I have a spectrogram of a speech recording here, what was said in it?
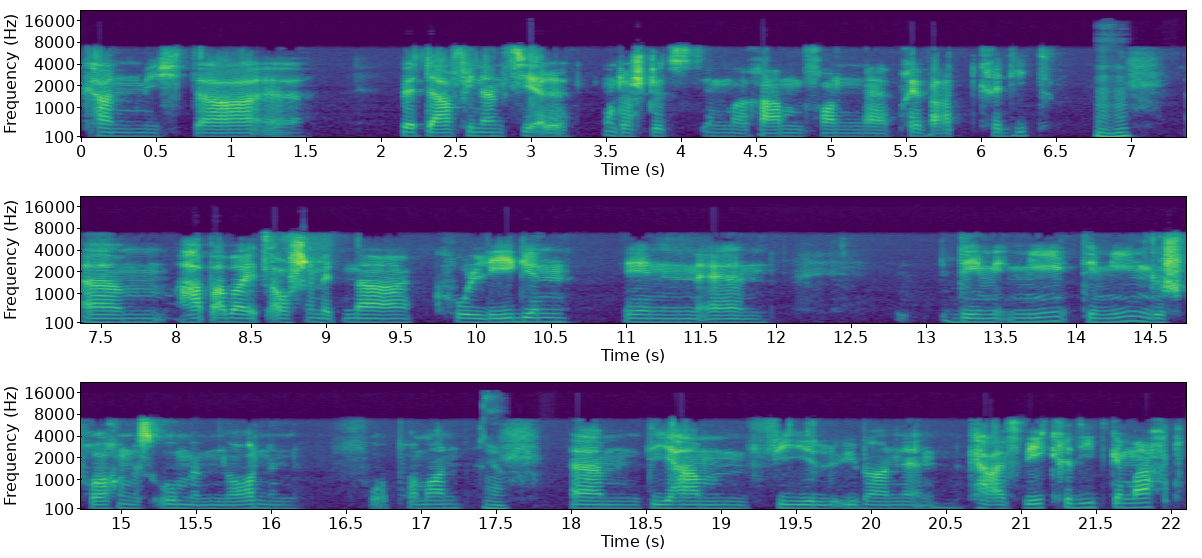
kann mich da, äh, wird da finanziell unterstützt im Rahmen von äh, Privatkredit. Mhm. Ähm, habe aber jetzt auch schon mit einer Kollegin in äh, Demin, Demin gesprochen, das ist oben im Norden in Vorpommern. Ja. Ähm, die haben viel über einen KfW-Kredit gemacht.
